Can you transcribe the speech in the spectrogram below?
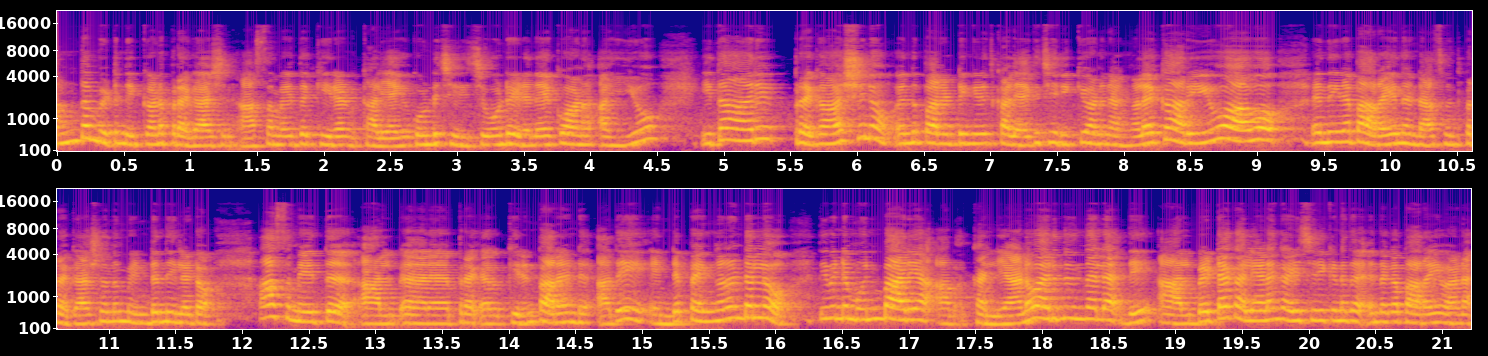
അന്തം വിട്ട് നിൽക്കുകയാണ് പ്രകാശൻ. ആ സമയത്ത് കിരൺ കളിയാക്കിക്കൊണ്ട് ചിരിച്ചുകൊണ്ട് എഴുന്നേക്കുവാണ് അയ്യോ ഇതാര്? പ്രകാശനോ? എന്ന് പറഞ്ഞിട്ട് ഇങ്ങനെ കളിയാക്കി ചിരിക്കുവാണ്. ഞങ്ങളെയൊക്കെ അറിയുവോ ആവോ? എന്നിങ്ങനെ പറയുന്നുണ്ട്. ആ സമയത്ത് പ്രകാശനൊന്നും മിണ്ടുന്നില്ല കേട്ടോ ആ സമയത്ത് ആൽ കിരൺ പറയുന്നുണ്ട് അതെ എന്റെ പെങ്ങളുണ്ടല്ലോ. ഇവന്റെ മുൻ ഭാര്യ. കല്യാണമായിരുന്നു ഇന്നല്ല ദേ ആൽബർട്ടാ കല്യാണം കഴിച്ചിരിക്കുന്നത് എന്നൊക്കെ പറയുവാണ്.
